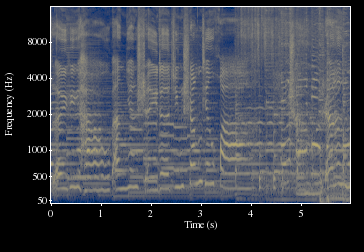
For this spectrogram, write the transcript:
最好扮演谁的锦上添花，承认。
